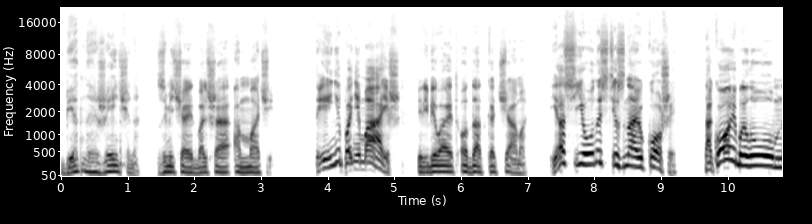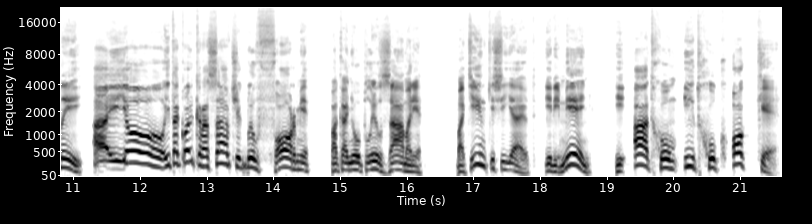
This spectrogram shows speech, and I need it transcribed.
«Бедная женщина! замечает большая Аммачи. «Ты не понимаешь», — перебивает Одат Качама. «Я с юности знаю Коши. Такой был умный! Ай-ё! И такой красавчик был в форме, пока не уплыл за море. Ботинки сияют, и ремень, и адхум итхук окке».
